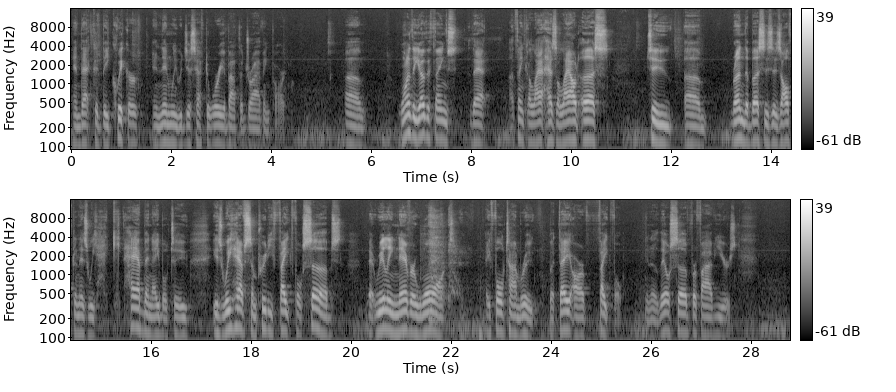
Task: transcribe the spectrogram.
and that could be quicker, and then we would just have to worry about the driving part. Um, One of the other things that I think allow, has allowed us to um, run the buses as often as we ha- have been able to is we have some pretty faithful subs that really never want a full-time route, but they are faithful. You know, they'll sub for five years.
